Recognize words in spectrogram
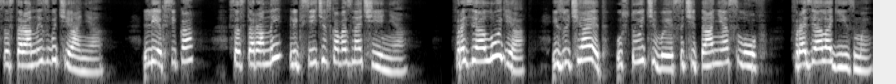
со стороны звучания, лексика со стороны лексического значения. Фразеология изучает устойчивые сочетания слов, фразеологизмы.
